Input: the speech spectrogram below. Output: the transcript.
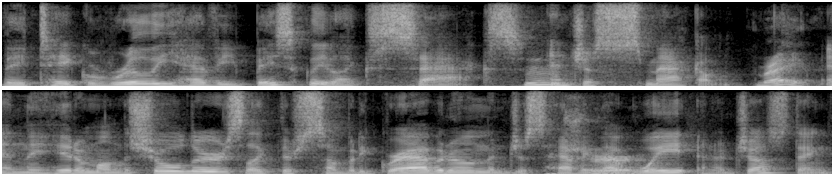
they take really heavy, basically like sacks, hmm. and just smack them right, and they hit him on the shoulders like there's somebody grabbing him and just having Sure. that weight and adjusting.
